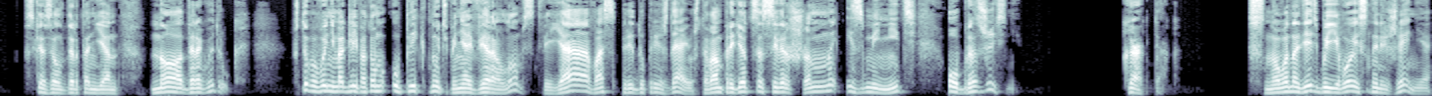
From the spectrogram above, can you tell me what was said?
— сказал Д'Артаньян. — Но, дорогой друг, чтобы вы не могли потом упрекнуть меня в вероломстве, я вас предупреждаю, что вам придется совершенно изменить образ жизни. Как так? Снова надеть боевое снаряжение,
